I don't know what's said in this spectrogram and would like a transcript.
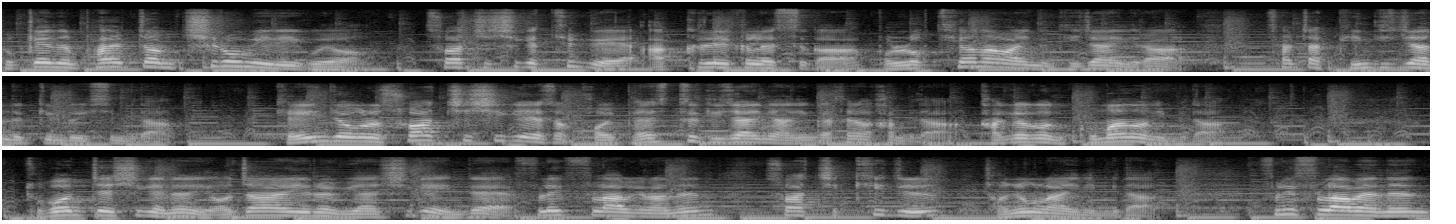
두께는 8.75mm이고요. 스와치 시계 특유의 아크릴 glass가 볼록 튀어나와 있는 디자인이라 살짝 빈티지한 느낌도 있습니다. 개인적으로 스와치 시계에서 거의 베스트 디자인이 아닌가 생각합니다. 가격은 9만원입니다. 두 번째 시계는 여자아이를 위한 시계인데 플립플랍이라는 스와치 kids 전용 라인입니다. 플립플랍에는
